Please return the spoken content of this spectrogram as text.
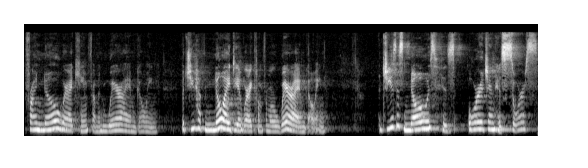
for I know where I came from and where I am going. But you have no idea where I come from or where I am going. Jesus knows his origin, his source.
